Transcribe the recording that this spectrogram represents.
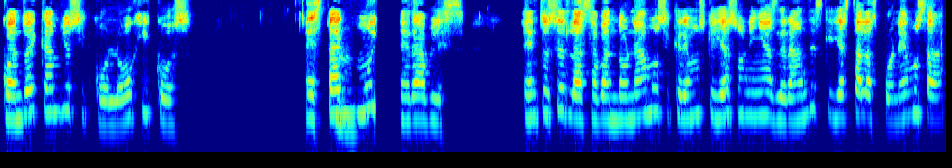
cuando hay cambios psicológicos. Están mm. muy vulnerables entonces las abandonamos y creemos que ya son niñas grandes, que ya hasta las ponemos a,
